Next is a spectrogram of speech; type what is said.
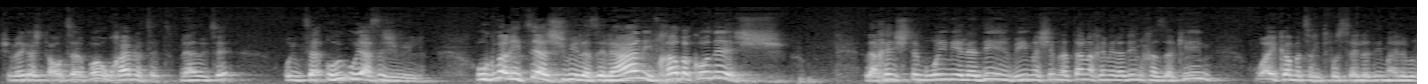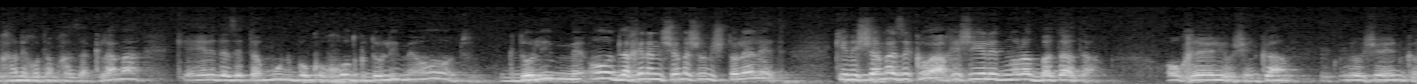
שברגע שאתה עוצר פה, הוא חייב לצאת. לאן הוא יצא? הוא, ימצא, הוא, הוא יעשה שביל. הוא כבר יצא השביל הזה. לאן? יבחר בקודש. לכן כשאתם רואים ילדים, ואם השם נתן לכם ילדים חזקים, וואי, כמה צריך לתפוס את הילדים האלה ולחנך אותם חזק. למה? כי הילד הזה טמון בו כוחות גדולים מאוד. גדולים מאוד, לכן הנשמה שלו משתוללת. כי נשמה זה כוח. יש ילד נולד בטטה. אוכל, יושן, קם. יושן, קם.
